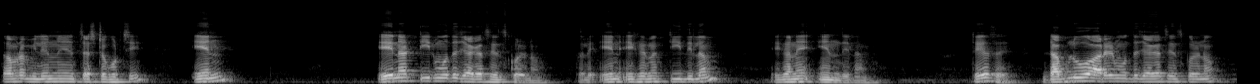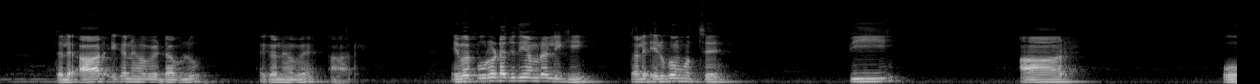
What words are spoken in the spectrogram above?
তো আমরা মিলিয়ে নেওয়ার চেষ্টা করছি। এন এন আর টির মধ্যে জায়গা চেঞ্জ করে নাও। তাহলে এন এখানে টি দিলাম, এখানে এন দিলাম। ঠিক আছে? ডাব্লু আর এর মধ্যে জায়গা চেঞ্জ করে নাও। তাহলে আর এখানে হবে ডাব্লু এখানে হবে আর এবার পুরোটা যদি আমরা লিখি, তাহলে এরকম হচ্ছে পি আর ও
